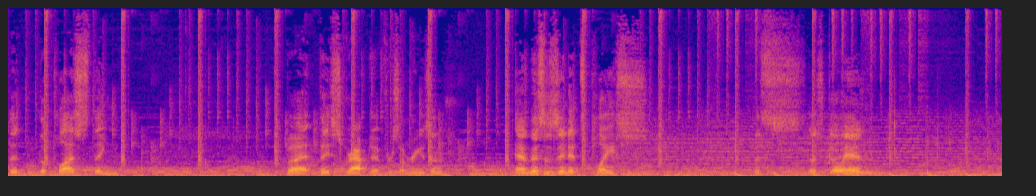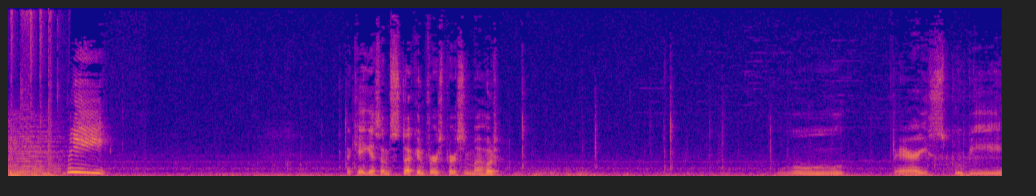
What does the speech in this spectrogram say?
the the plus thing. But they scrapped it for some reason. And this is in its place. Let's let's go in. Whee! Okay, guess I'm stuck in first person mode. Ooh, very spoopy.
